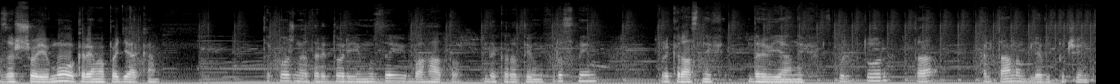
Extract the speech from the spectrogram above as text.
За що йому окрема подяка. Також на території музею багато декоративних рослин, прекрасних дерев'яних скульптур та альтанок для відпочинку.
